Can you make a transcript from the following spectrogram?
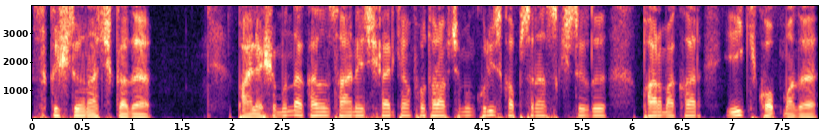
sıkıştığını açıkladı. Paylaşımında Akalın sahneye çıkarken fotoğrafçımın kulis kapısına sıkıştırdığı parmaklar iyi ki kopmadı.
